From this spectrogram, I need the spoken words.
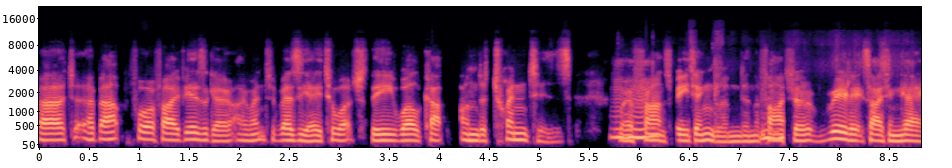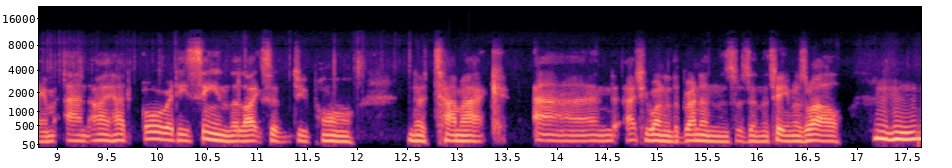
But about four or five years ago, I went to Béziers to watch the World Cup under 20s mm-hmm. where France beat England in the mm-hmm. final. A really exciting game. And I had already seen the likes of Dupont, Ntamack, and actually one of the Brennans was in the team as well. Mm-hmm.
